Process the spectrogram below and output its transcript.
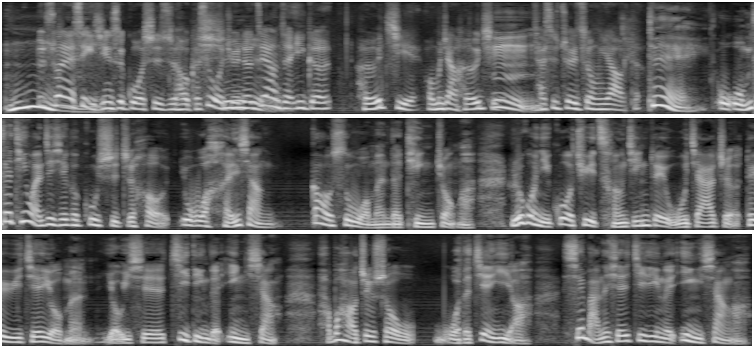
嗯，虽然是已经是过世之后，可是我觉得这样的一个。和解，我们讲和解，嗯，才是最重要的。嗯、对，我我们在听完这些个故事之后，我很想告诉我们的听众啊，如果你过去曾经对无家者、对于街友们有一些既定的印象，好不好？这个时候，我的建议啊，先把那些既定的印象啊，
